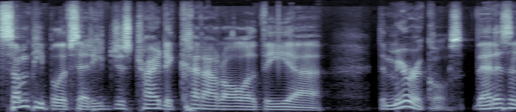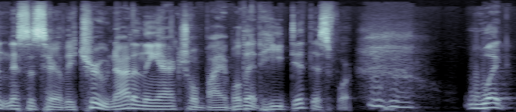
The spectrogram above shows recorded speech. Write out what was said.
some people have said he just tried to cut out all of the uh, the miracles. That isn't necessarily true. Not in the actual Bible that he did this for. What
